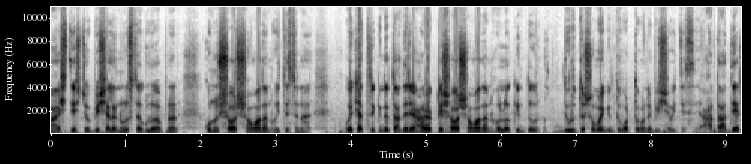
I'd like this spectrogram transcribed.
বাইশ, তেইশ, চব্বিশ সালের নুরস্তাগুলো আপনার কোনো সহজ সমাধান হইতেছে না। ওই ক্ষেত্রে কিন্তু তাদের আরও একটি সহজ সমাধান হলো কিন্তু দ্রুত সময় কিন্তু বর্তমানে বিশ্ব হইতেছে। আর তাদের,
